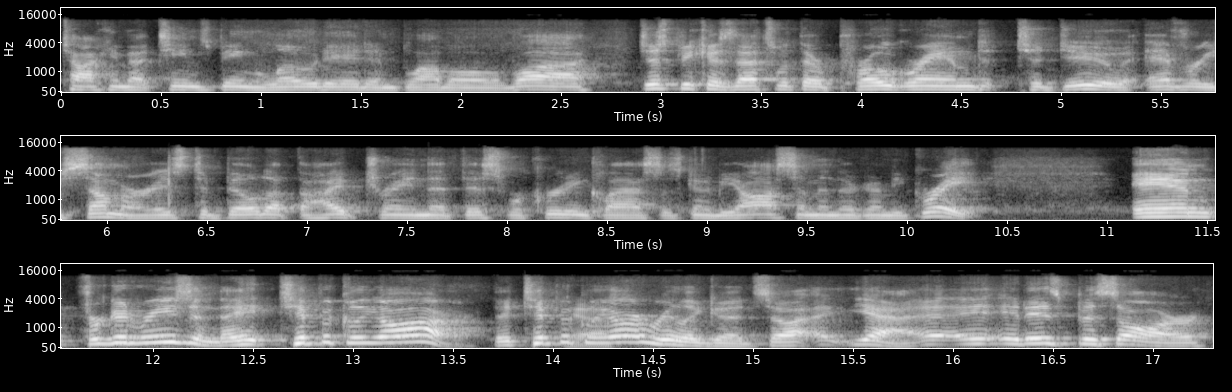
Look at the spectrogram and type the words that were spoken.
talking about teams being loaded and blah blah blah blah. Just because that's what they're programmed to do every summer is to build up the hype train that this recruiting class is going to be awesome and they're going to be great and for good reason. They typically are. They typically yeah. are really good. So yeah, it, it is bizarre,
